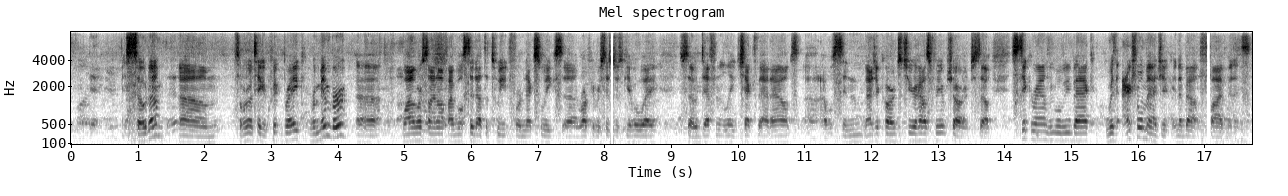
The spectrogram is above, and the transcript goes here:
a soda. Um, so we're going to take a quick break. Remember, uh, while we're signing off, I will send out the tweet for next week's uh, Rock Paper Scissors giveaway. So definitely check that out. Uh, I will send magic cards to your house free of charge. So stick around. We will be back with actual magic in about five minutes.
